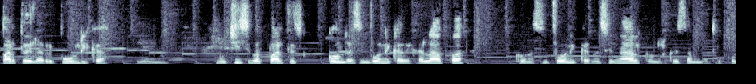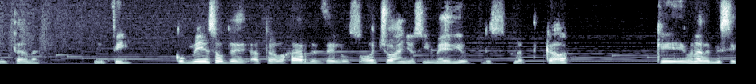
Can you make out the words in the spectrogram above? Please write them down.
parte de la República, en muchísimas partes, con la Sinfónica de Jalapa, con la Sinfónica Nacional, con la Orquesta Metropolitana, en fin. Comienzo de, a trabajar desde los ocho años y medio, les platicaba, que una de mis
